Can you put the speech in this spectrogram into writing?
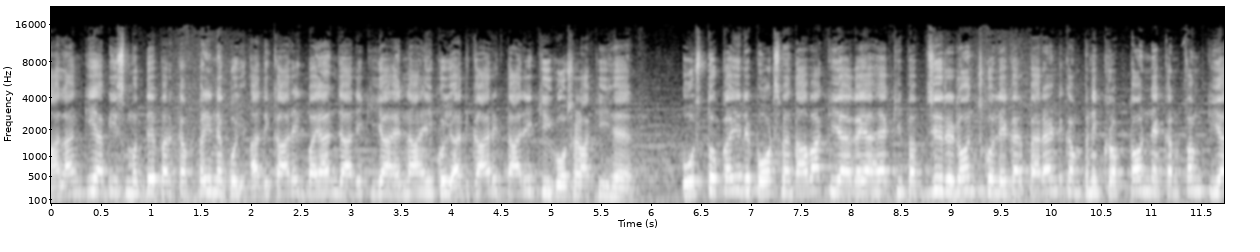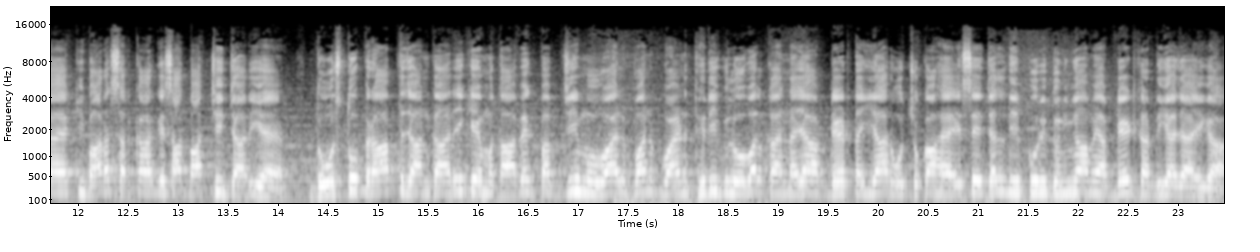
हालाँकि, अभी इस मुद्दे पर कंपनी ने कोई आधिकारिक बयान जारी किया है, ना ही कोई आधिकारिक तारीख की घोषणा की है। दोस्तों कई रिपोर्ट्स में दावा किया गया है कि पबजी रिलॉन्च को लेकर पेरेंट कंपनी क्रॉपटॉन ने कंफर्म किया है कि भारत सरकार के साथ बातचीत जारी है। दोस्तों, प्राप्त जानकारी के मुताबिक पबजी मोबाइल 1.3 ग्लोबल का नया अपडेट तैयार हो चुका है। इसे जल्द ही पूरी दुनिया में अपडेट कर दिया जाएगा।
